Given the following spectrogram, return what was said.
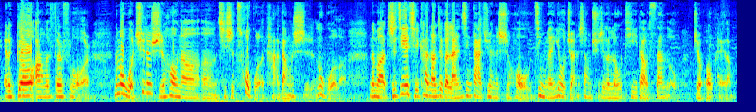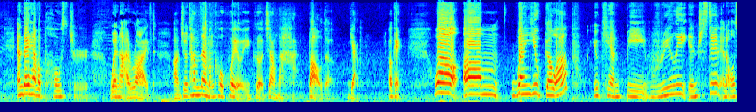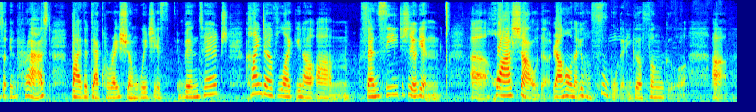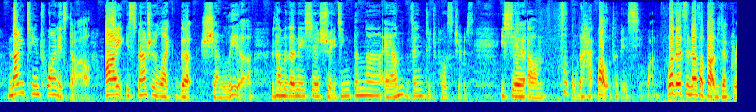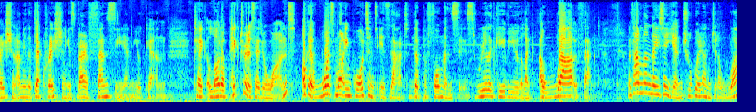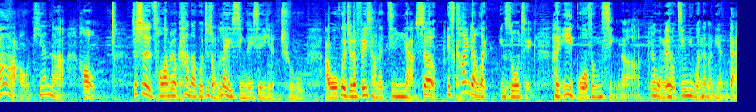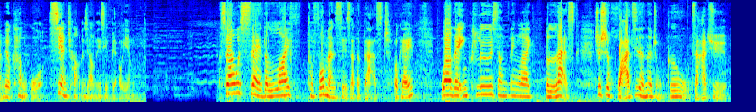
and go on the third floor. 那么我去的时候呢，嗯，其实错过了它，当时路过了。那么直接其实看到这个兰心大剧院的时候，进门右转上去这个楼梯到三楼就 OK 了。And they have a poster when I arrived arrived，啊，就是他们在门口会有一个这样的海报的，Yeah，OK、okay.。Well, um when you go up, you can be really interested and also impressed by the decoration, which is vintage, kind of like you know, um, fancy，就是有点呃花哨的，然后呢又很复古的一个风格啊、uh,，1920 style. I especially like the chandelier，他们的那些水晶灯啊，and vintage posters， 一些嗯。Um, 复古的海报我特别喜欢。Well, that's enough about the decoration. I mean, the decoration is very fancy, and you can take a lot of pictures as you want. Okay, what's more important is that the performances really give you like a wow effect. 那他们的一些演出会让你觉得哇哦，天哪，好，就是从来没有看到过这种类型的一些演出啊，我会觉得非常的惊讶。So it's kind of like exotic，很异国风情的，因为我没有经历过那个年代，没有看过现场的这样的一些表演。So I would say the live performances are the best. Okay, well they include something like burlesque，就是滑稽的那种歌舞杂剧。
